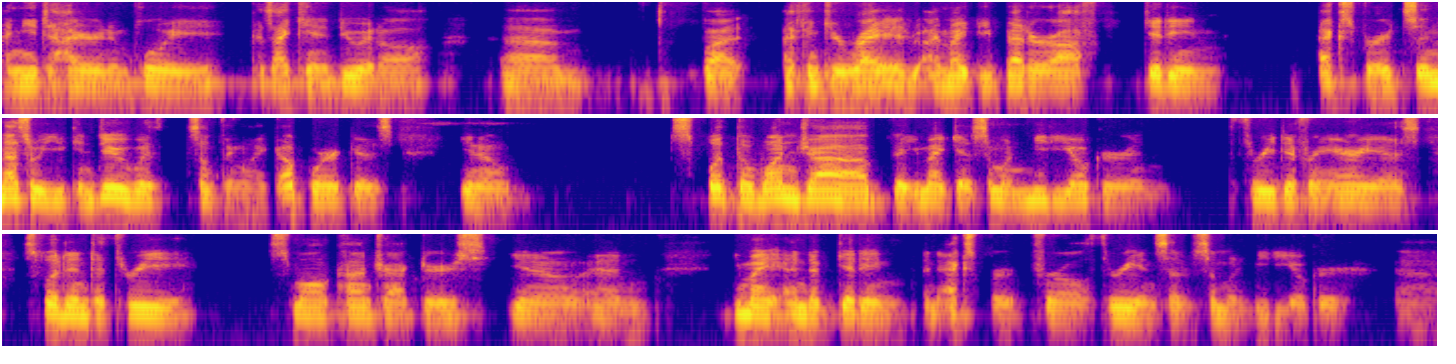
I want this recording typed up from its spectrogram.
I need to hire an employee because I can't do it all. Um, but I think you're right. I might be better off getting experts, and that's what you can do with something like Upwork. Is you know split the one job that you might get someone mediocre in three different areas, split into three small contractors, you know, and you might end up getting an expert for all three instead of someone mediocre. Uh,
